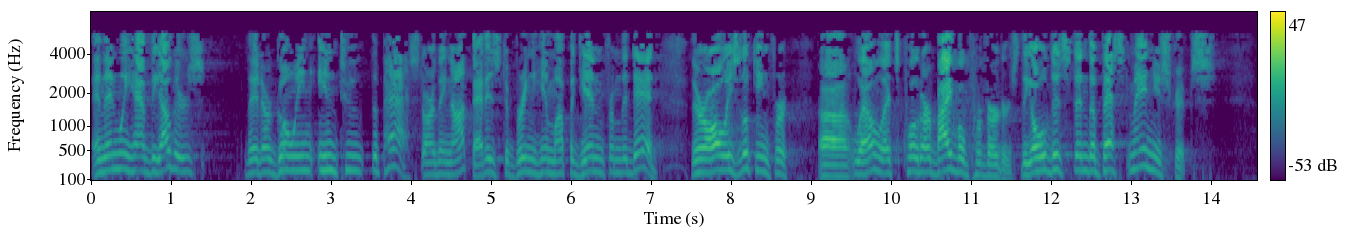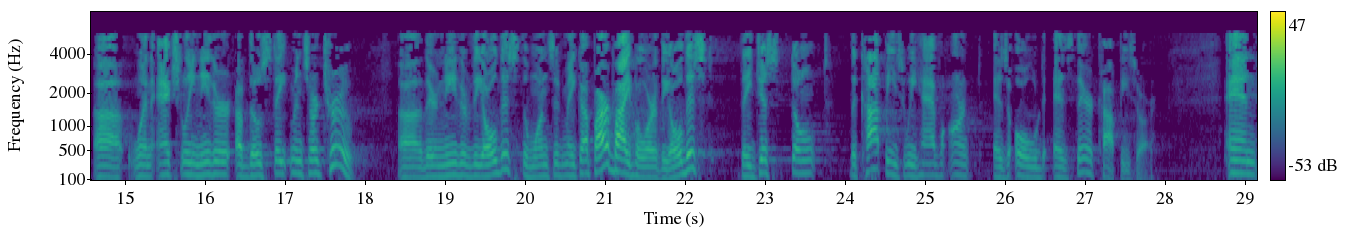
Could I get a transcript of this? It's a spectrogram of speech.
And then we have the others that are going into the past, are they not? That is to bring him up again from the dead. They're always looking for, uh, well, let's quote our Bible perverters, the oldest and the best manuscripts uh, when actually neither of those statements are true. Uh, they're neither the oldest, the ones that make up our Bible are the oldest. They just don't, the copies we have aren't as old as their copies are. And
